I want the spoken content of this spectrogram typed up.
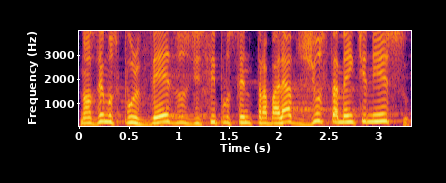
Nós vemos por vezes os discípulos sendo trabalhados justamente nisso.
